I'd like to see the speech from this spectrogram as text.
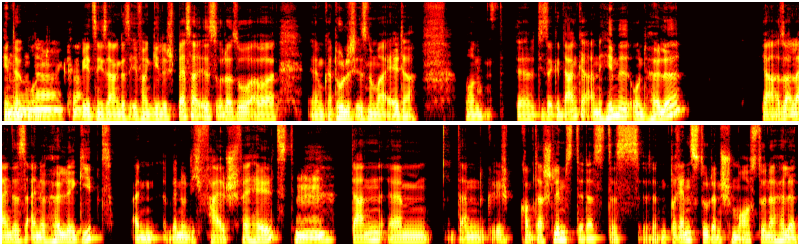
Hintergrund. ja, Ich will jetzt nicht sagen, dass evangelisch besser ist oder so, aber ähm, katholisch ist nun mal älter. Und äh, dieser Gedanke an Himmel und Hölle, ja, also allein, dass es eine Hölle gibt, ein, wenn du dich falsch verhältst, Mhm. dann, ähm, dann kommt das Schlimmste, das, das, dann brennst du, dann schmorst du in der Hölle.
